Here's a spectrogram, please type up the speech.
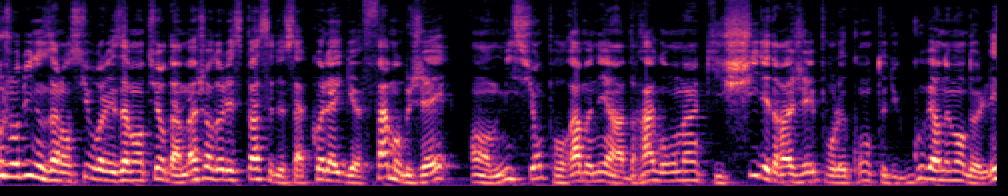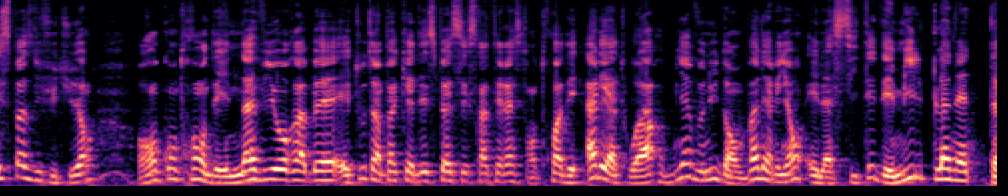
Aujourd'hui, nous allons suivre les aventures d'un major de l'espace et de sa collègue femme objet en mission pour ramener un dragon nain qui chie des dragées pour le compte du gouvernement de l'espace du futur, rencontrant des navires au rabais et tout un paquet d'espèces extraterrestres en 3D aléatoires. Bienvenue dans Valérian et la cité des mille planètes.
